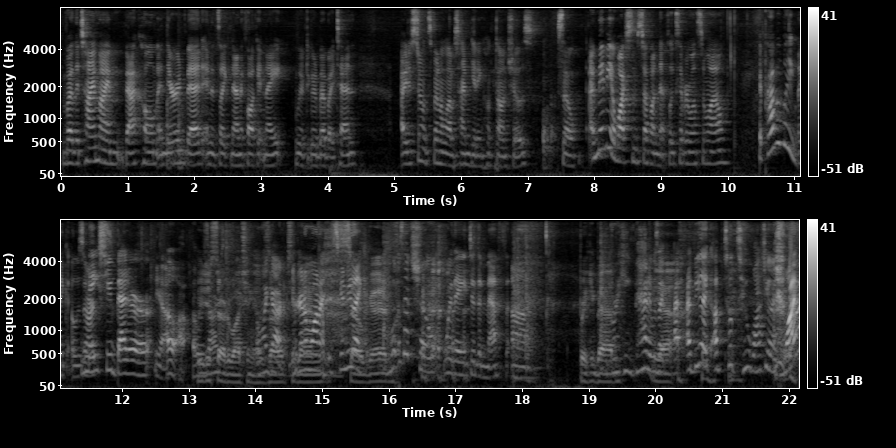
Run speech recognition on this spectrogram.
And by the time I'm back home and they're in bed and it's like 9 o'clock at night, we have to go to bed by 10. I just don't spend a lot of time getting hooked on shows. So uh, maybe I watch some stuff on Netflix every once in a while. It probably Like Ozarks? makes you better. Yeah. Oh, We just started watching Oh my Ozarks god, you're gonna want to. It's gonna be So like good. what was that show where they did the meth? Um, Breaking Bad. Breaking Bad. It was Yeah. like I, I'd be like up till two watching. Like why am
